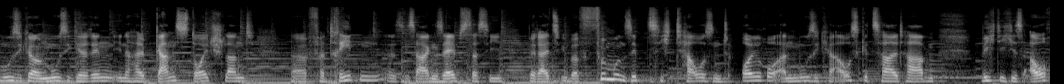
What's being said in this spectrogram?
Musiker und Musikerinnen innerhalb ganz Deutschland äh, vertreten. Sie sagen selbst, dass sie bereits über 75.000 Euro an Musiker ausgezahlt haben. Wichtig ist auch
